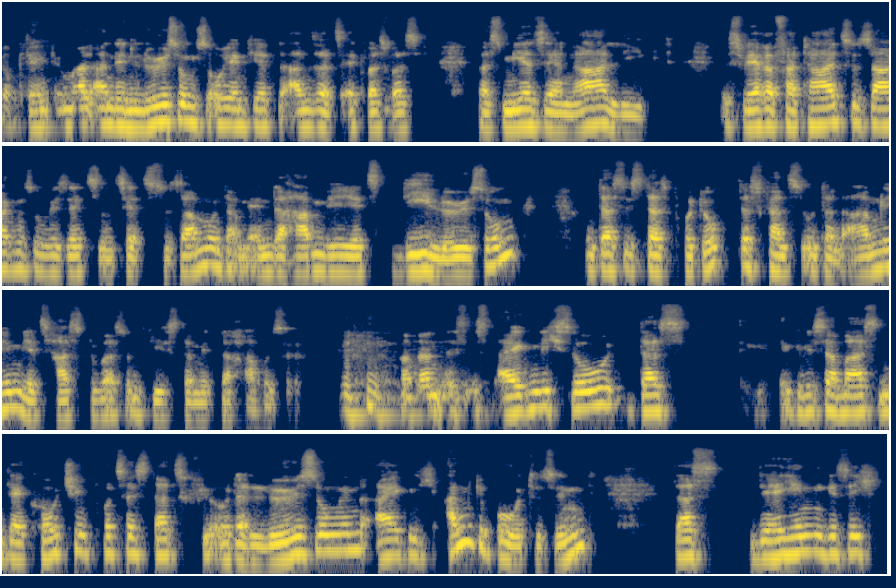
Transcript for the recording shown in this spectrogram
Okay. Denke mal an den lösungsorientierten Ansatz, etwas, was, was mir sehr nahe liegt. Es wäre fatal zu sagen, so wir setzen uns jetzt zusammen und am Ende haben wir jetzt die Lösung und das ist das Produkt, das kannst du unter den Arm nehmen, jetzt hast du was und gehst damit nach Hause. Sondern es ist eigentlich so, dass gewissermaßen der Coaching-Prozess dazu führt oder Lösungen eigentlich Angebote sind, dass derjenige sich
